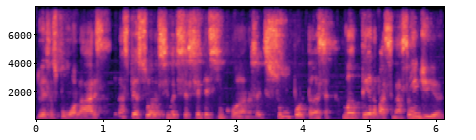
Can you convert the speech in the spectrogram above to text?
doenças pulmonares, e nas pessoas acima de 65 anos. É de suma importância manter a vacinação em dia.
